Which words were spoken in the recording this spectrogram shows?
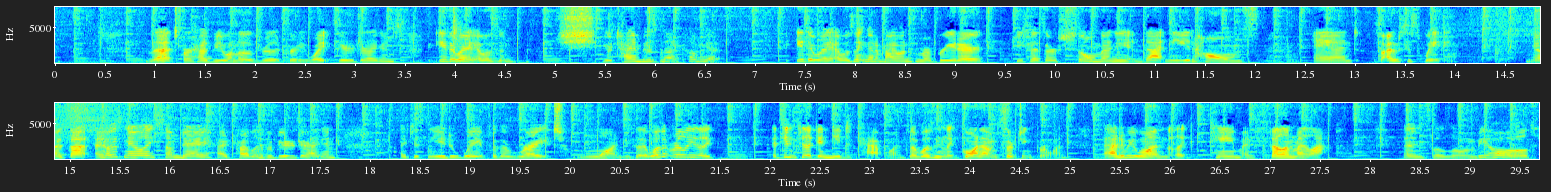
That or had to be one of those really pretty white bearded dragons. But either way, I wasn't. Shh, your time has not come yet. But either way, I wasn't gonna buy one from a breeder because there's so many that need homes, and so I was just waiting. You know, I thought I always knew like someday I'd probably have a bearded dragon. I just needed to wait for the right one because I wasn't really like I didn't feel like I needed to have one. So I wasn't like going out and searching for one. It had to be one that like came and fell in my lap. And so lo and behold,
